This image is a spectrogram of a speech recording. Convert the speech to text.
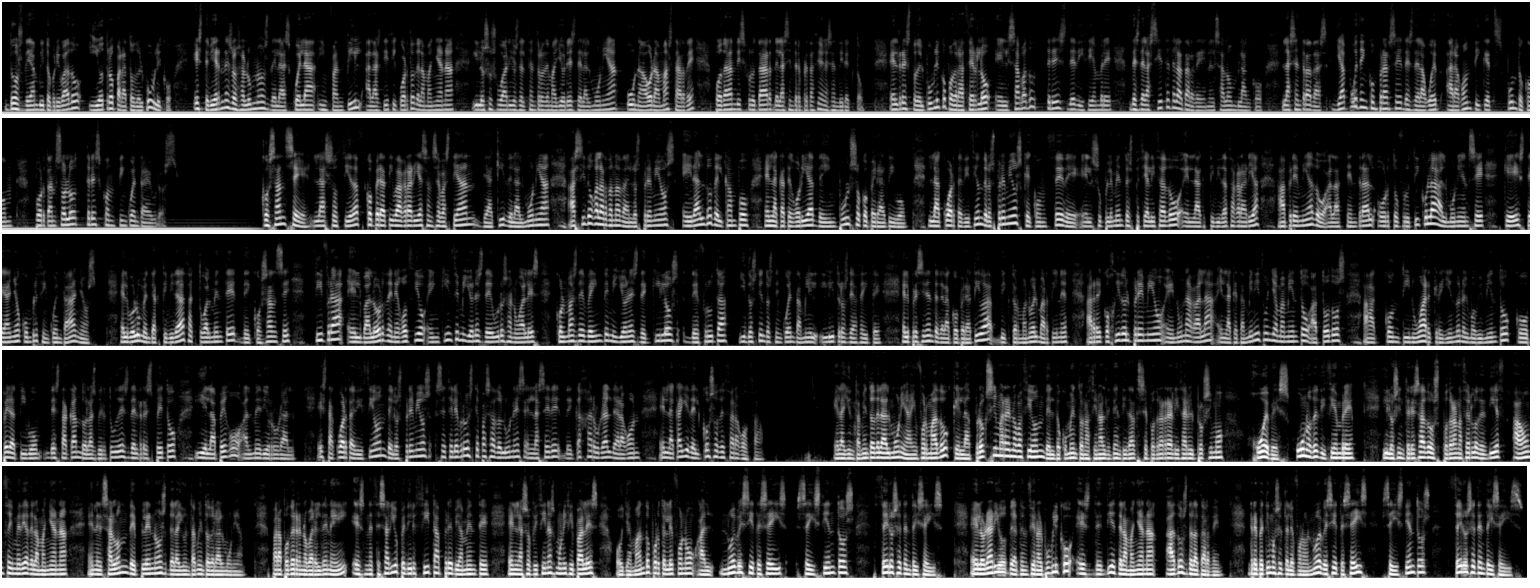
dos de ámbito privado y otro para todo el público. Este viernes los alumnos de la escuela infantil a las 10 y cuarto de la mañana y los usuarios del centro de mayores de la Almunia una hora más tarde podrán disfrutar de las interpretaciones en directo. El resto del público podrá hacerlo el sábado 3 de diciembre desde las 7 de la tarde en el Salón Blanco. Las entradas ya pueden comprarse desde la web aragontickets.com por tan solo 3,50 euros. Cosanse, la Sociedad Cooperativa Agraria San Sebastián, de aquí de la Almunia, ha sido galardonada en los premios Heraldo del Campo en la categoría de Impulso Cooperativo. La cuarta edición de los premios, que concede el suplemento especializado en la actividad agraria, ha premiado a la Central Hortofrutícola almuniense, que este año cumple 50 años. El volumen de actividad actualmente de Cosanse cifra el valor de negocio en 15 millones de euros anuales, con más de 20 millones de kilos de fruta y 250.000 litros de aceite. El presidente de la cooperativa, Víctor Manuel Martínez, ha recogido el premio en una gala en la que también hizo un llamamiento a todos a continuar creyendo en el movimiento cooperativo, destacando las virtudes del respeto y el apego al medio rural. Esta cuarta edición de los premios se celebró este pasado lunes en la sede de Caja Rural de Aragón, en la calle del Coso de Zaragoza. El Ayuntamiento de la Almunia ha informado que la próxima renovación del Documento Nacional de Identidad se podrá realizar el próximo jueves 1 de diciembre y los interesados podrán hacerlo de 10 a 11 y media de la mañana en el Salón de Plenos del Ayuntamiento de la Almunia. Para poder renovar el DNI es necesario pedir cita previamente en las oficinas municipales o llamando por teléfono al 976 600 076. El horario de atención al público es de 10 de la mañana a 2 de la tarde. Repetimos el teléfono 976 600 076.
